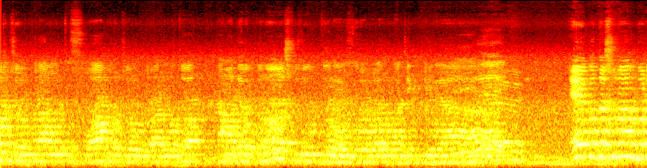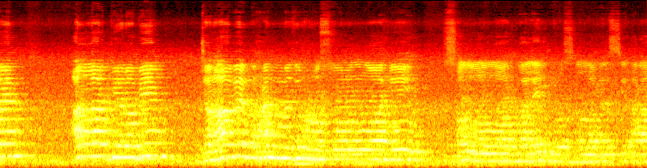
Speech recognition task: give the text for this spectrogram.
অর্জন করার মতো সোয়াব অর্জন করার মতো আমাদের কোনো সুযোগ নেই এই কথা শোনার পরে আল্লাহর প্রিয় নবী জনাবে মুহাম্মদুর রাসূলুল্লাহ সাল্লাল্লাহু আলাইহি ওয়াসাল্লামের চেহারা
